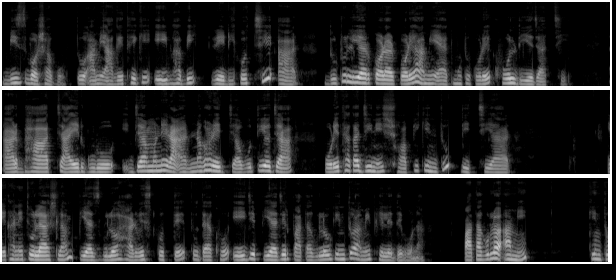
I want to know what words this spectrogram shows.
বীজ বসাবো। তো আমি আগে থেকে এইভাবেই রেডি করছি আর দুটো লেয়ার করার পরে আমি এক মুঠো করে খোল দিয়ে যাচ্ছি। আর ভাত, চায়ের গুঁড়ো যা মানে রান্নাঘরের যাবতীয় যা পড়ে থাকা জিনিস সবই কিন্তু দিচ্ছি আর। এখানে চলে আসলাম পেঁয়াজগুলো হারভেস্ট করতে। তো দেখো, এই যে পেঁয়াজের পাতাগুলোও কিন্তু আমি ফেলে দেব না। পাতাগুলো আমি কিন্তু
